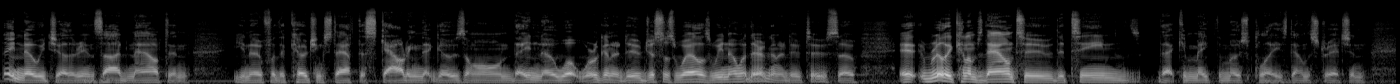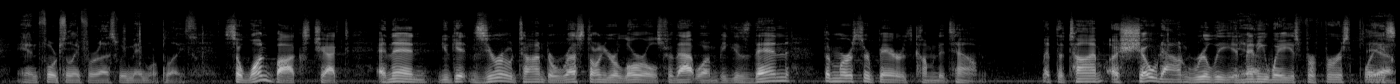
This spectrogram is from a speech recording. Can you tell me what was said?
they know each other inside and out, and you know, for the coaching staff, the scouting that goes on, they know what we're going to do just as well as we know what they're going to do too. So it really comes down to the teams that can make the most plays down the stretch, and and fortunately for us, we made more plays. So one box checked, and then you get zero time to rest on your laurels for that one because then the Mercer Bears come to town at the time a showdown really in yeah. many ways for first place.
